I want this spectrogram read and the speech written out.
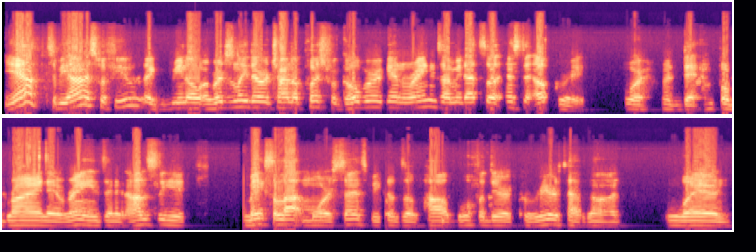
yeah, to be honest with you, like you know, originally they were trying to push for Goldberg and Reigns. I mean, that's an instant upgrade for for Bryan and Reigns, and honestly, it makes a lot more sense because of how both of their careers have gone. When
